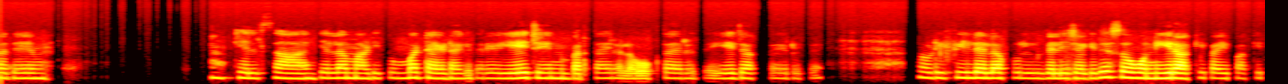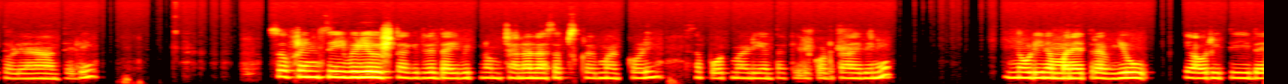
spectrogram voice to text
ಪದೇ ಕೆಲಸ ಎಲ್ಲ ಮಾಡಿ ತುಂಬ ಟಯರ್ಡ್ ಆಗಿದ್ದಾರೆ. ಏಜ್ ಏನು ಬರ್ತಾ ಇರಲ್ಲ, ಹೋಗ್ತಾ ಇರುತ್ತೆ ಏಜ್ ಆಗ್ತಾ ಇರುತ್ತೆ. ನೋಡಿ ಫೀಲ್ಡ್ ಎಲ್ಲ ಫುಲ್ ಗಲೀಜಾಗಿದೆ ಸೊ ನೀರು ಹಾಕಿ ಪೈಪ್ ಹಾಕಿ ತೊಳೆಯೋಣ ಅಂತೇಳಿ. ಸೊ ಫ್ರೆಂಡ್ಸ್ ಈ ವಿಡಿಯೋ ಇಷ್ಟ ಆಗಿದ್ರೆ ದಯವಿಟ್ಟು ನಮ್ಮ ಚಾನಲ್ನ ಸಬ್ಸ್ಕ್ರೈಬ್ ಮಾಡ್ಕೊಳ್ಳಿ ಸಪೋರ್ಟ್ ಮಾಡಿ ಅಂತ ಕೇಳ್ಕೊಡ್ತಾ ಇದ್ದೀನಿ. ನೋಡಿ ನಮ್ಮ ಮನೆ ಹತ್ರ ವ್ಯೂ ಯಾವ ರೀತಿ ಇದೆ.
